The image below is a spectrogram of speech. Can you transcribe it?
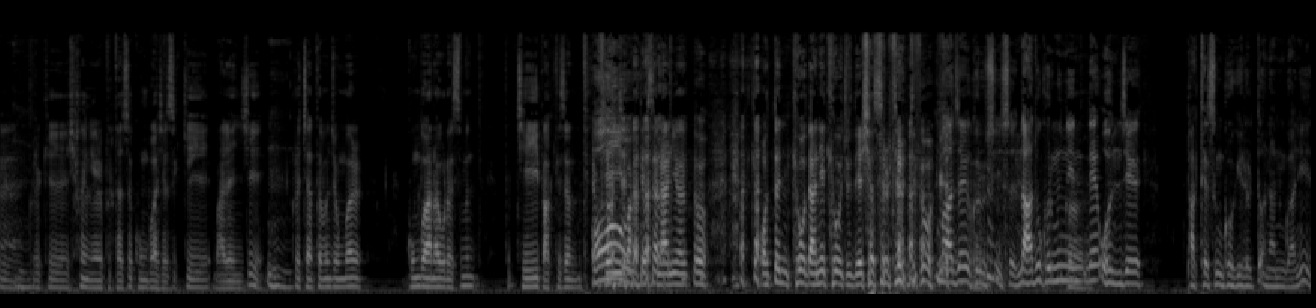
예. 그렇게 향연을 불타서 공부하셨을기 마련이지 음. 그렇지 않다면 정말 공부 안 하고 그랬으면 제2 박태선 어. 제이박대선 아니면 또 어떤 교단의 교주 되셨을 텐데도 맞아요. 그럴 수 있어요. 나도 그러면 내, 언제 박태승 거기를 떠나는 거 아니?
